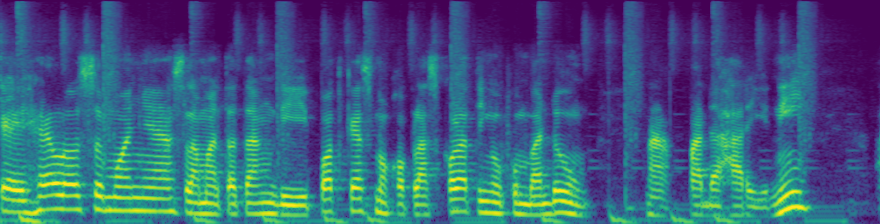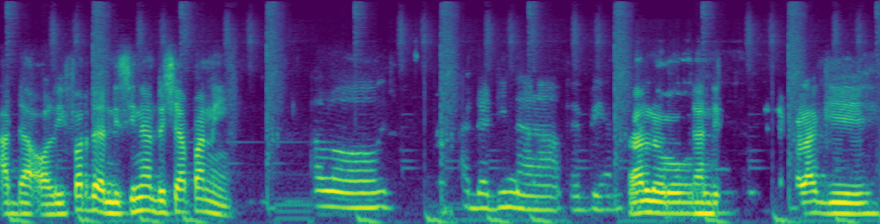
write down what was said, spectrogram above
Oke, hello semuanya. Selamat datang di podcast Mokoplas Sekolah Tinggi Hukum Bandung. Nah, pada hari ini ada Oliver dan di sini ada siapa nih? Halo, ada Dina Febrian. Halo. Dan di siapa lagi?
